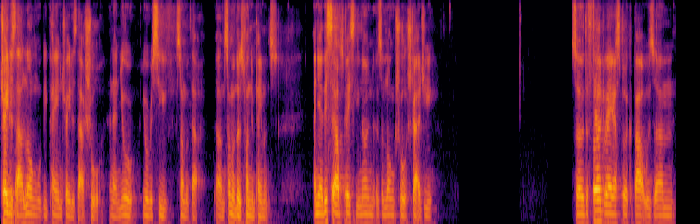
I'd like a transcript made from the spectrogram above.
traders that are long will be paying traders that are short, and then you'll you'll receive some of that, um, some of those funding payments. And yeah, this setup is basically known as a long short strategy. So the third way I spoke about was um,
